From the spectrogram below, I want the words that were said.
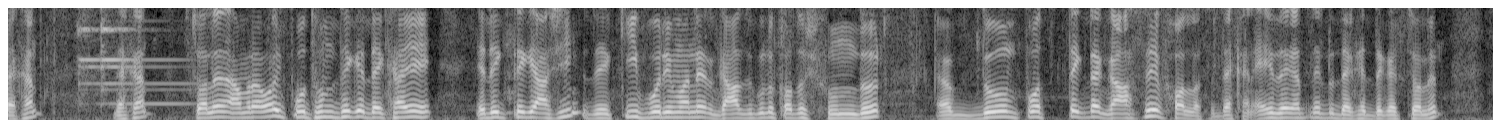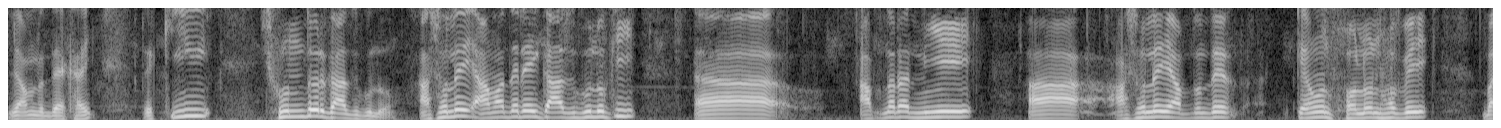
দেখান দেখান। চলেন আমরা ওই প্রথম থেকে দেখায়ে এদিক থেকে আসি যে কি পরিমাণের গাছগুলো কত সুন্দর। একদম প্রত্যেকটা গাছে ফল আছে। দেখেন, এই জায়গাতে একটু দেখে দেখে চলেন যে আমরা দেখাই যে কি সুন্দর গাছগুলো। আসলে আমাদের এই গাছগুলো কি আপনারা নিয়ে আসলেই আপনাদের কেমন ফলন হবে বা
